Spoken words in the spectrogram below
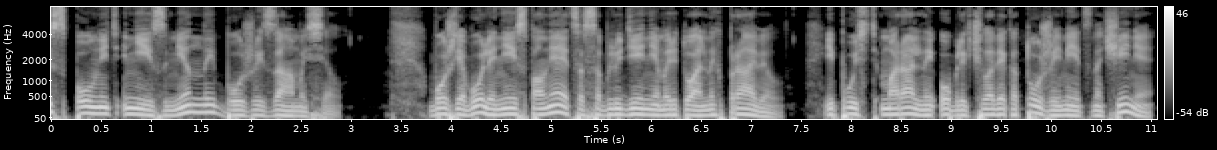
исполнить неизменный Божий замысел. Божья воля не исполняется соблюдением ритуальных правил, и пусть моральный облик человека тоже имеет значение,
